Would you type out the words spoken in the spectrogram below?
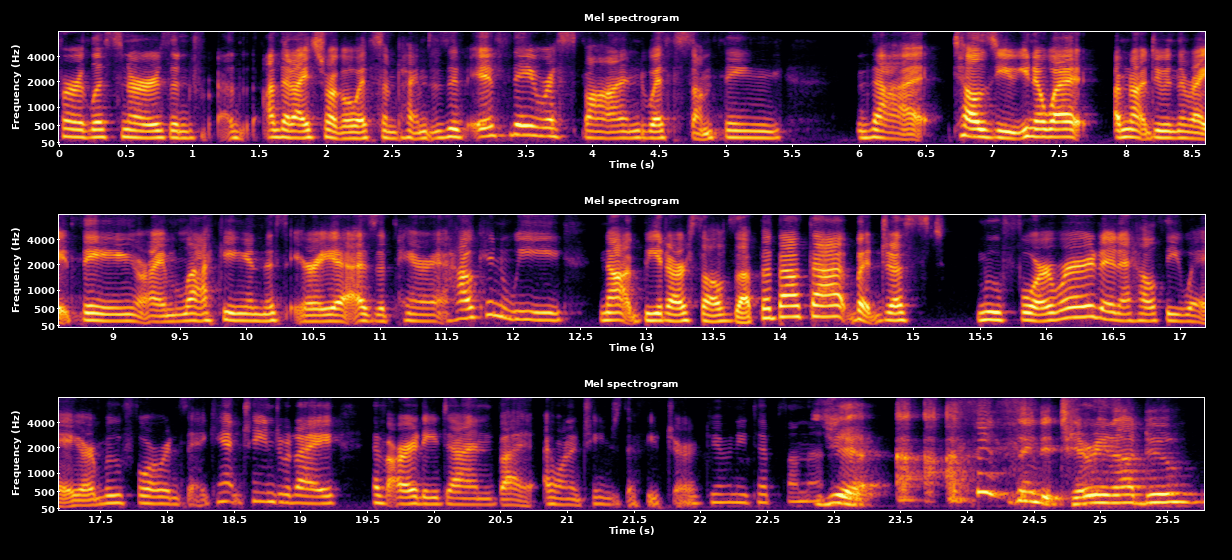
for listeners and uh, that I struggle with sometimes is if, if they respond with something that tells you, you know what, I'm not doing the right thing or I'm lacking in this area as a parent, how can we not beat ourselves up about that, but just move forward in a healthy way or move forward and say, I can't change what I have already done, but I want to change the future. Do you have any tips on that? Yeah, I, I think the thing that Terri and I do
